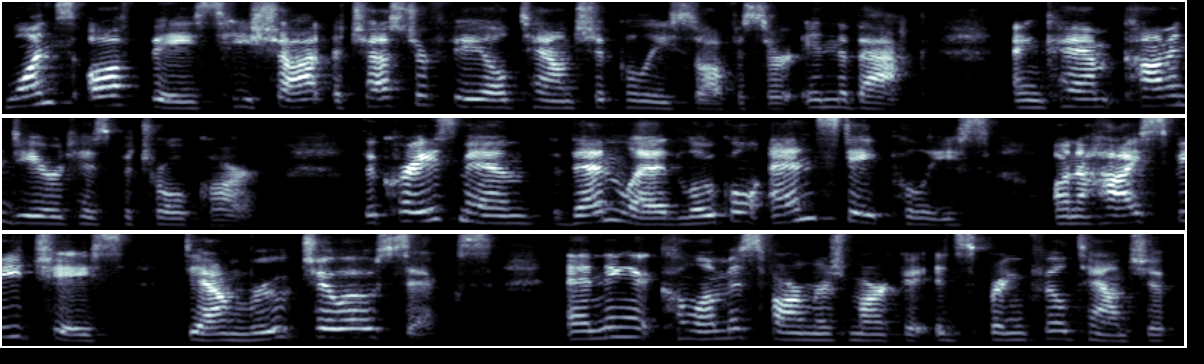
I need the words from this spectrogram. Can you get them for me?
Once off base, he shot a Chesterfield Township police officer in the back and commandeered his patrol car. The crazed man then led local and state police on a high speed chase down Route 206, ending at Columbus Farmers Market in Springfield Township,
